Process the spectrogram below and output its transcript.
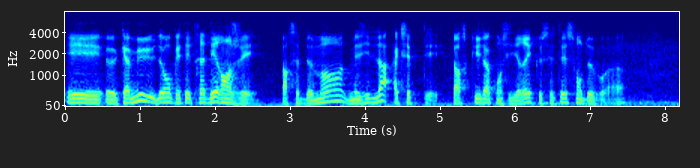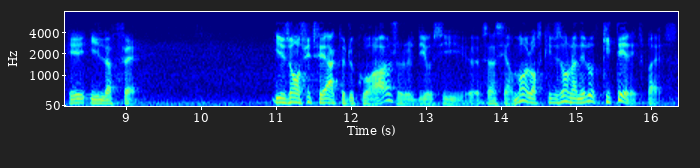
Et euh, Camus, donc, était très dérangé par cette demande, mais il l'a acceptée, parce qu'il a considéré que c'était son devoir, et il l'a fait. Ils ont ensuite fait acte de courage, je le dis aussi euh, sincèrement, lorsqu'ils ont l'un et l'autre quitté l'Express.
